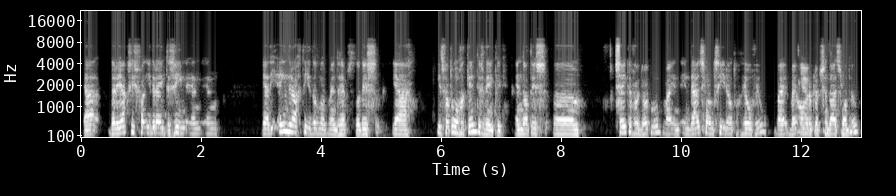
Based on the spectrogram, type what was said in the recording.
Ja, de reacties van iedereen te zien. En, en ja, die eendracht die je op dat moment hebt, dat is ja, iets wat ongekend is, denk ik. En dat is ehm, zeker voor Dortmund, maar in, in Duitsland zie je dat toch heel veel. Bij, bij andere Ja. clubs in Duitsland ook.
